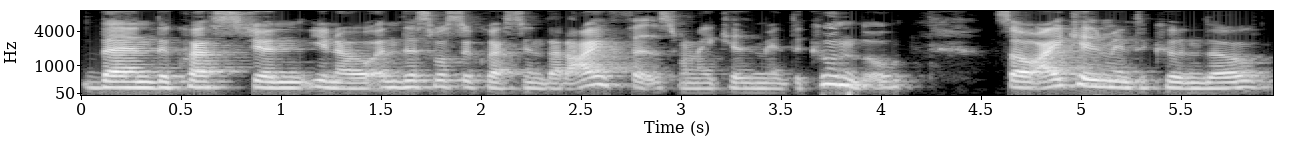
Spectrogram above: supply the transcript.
then the question, you know, and this was the question that I faced when I came into Kundo. So I came into Kundo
